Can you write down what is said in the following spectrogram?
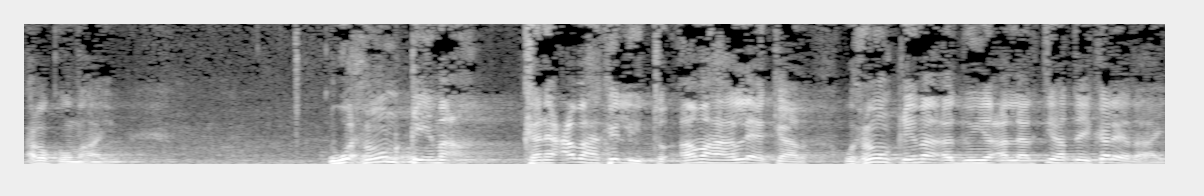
waxba kuuma hayo. Wuxuun qiimo ah. Kanacaba ha ama ha la ekaado wuxuun qiimaa adduunya allaagti hadday ka leedahay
